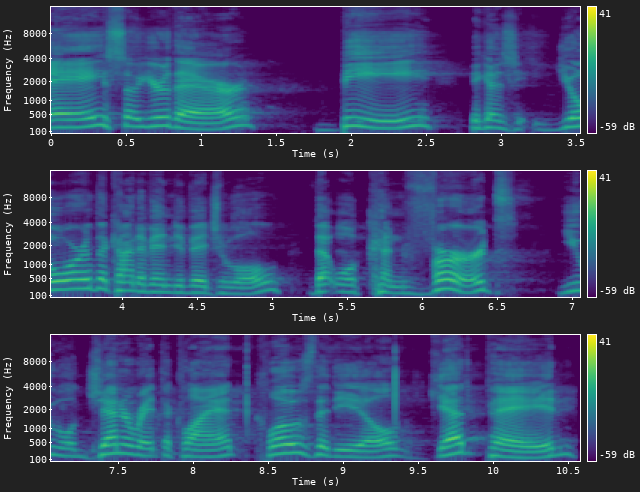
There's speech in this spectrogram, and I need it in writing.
A, so you're there. B, because you're the kind of individual that will convert, you will generate the client, close the deal, get paid,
